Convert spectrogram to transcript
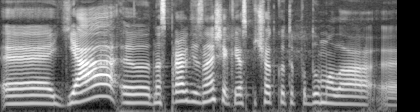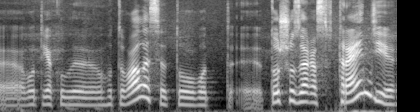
Е, я е, насправді, знаєш, як я спочатку ти подумала, е, от я коли готувалася, то от е, то, що зараз в тренді,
